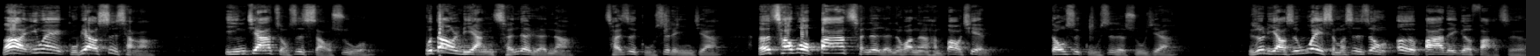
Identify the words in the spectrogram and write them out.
啊？因为股票市场啊，赢家总是少数哦，不到两成的人呐才是股市的赢家，而超过八成的人的话呢，很抱歉，都是股市的输家。你说李老师为什么是这种二八的一个法则？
